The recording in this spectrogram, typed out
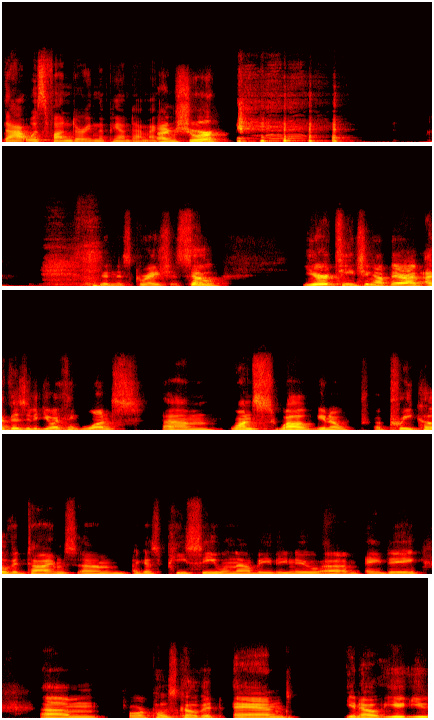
That was fun during the pandemic. I'm sure. Goodness gracious. So you're teaching up there. I, I visited you, I think, once. Um, once while you know pre-COVID times. Um, I guess PC will now be the new um, AD. Or post COVID, and you know you you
